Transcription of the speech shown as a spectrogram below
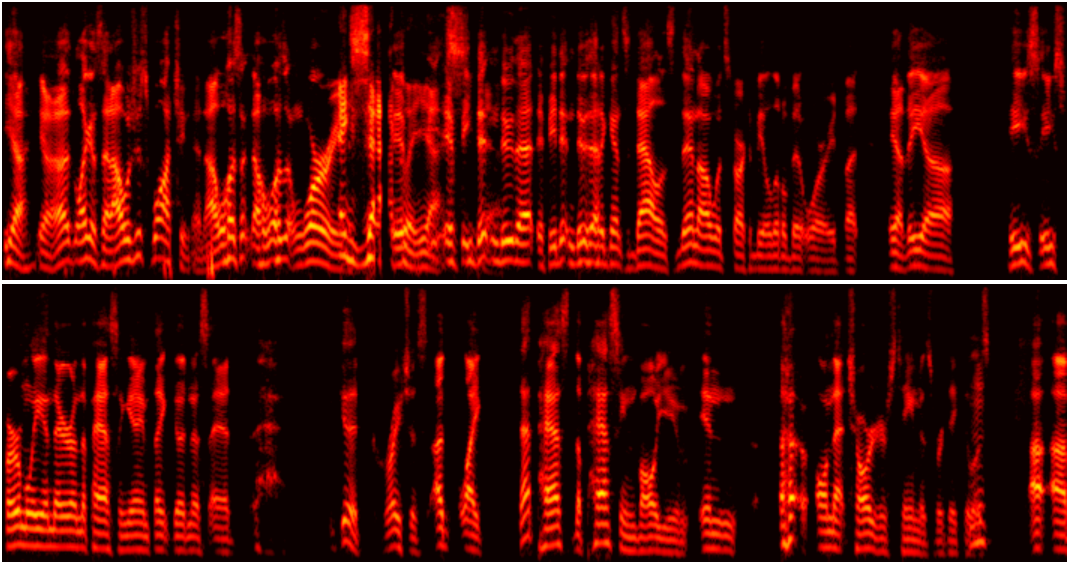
Yeah, yeah. Uh, like I said, I was just watching it. I wasn't. I wasn't worried. Exactly. Yeah. If he didn't yeah. do that, if he didn't do that against Dallas, then I would start to be a little bit worried. But yeah, the uh, he's he's firmly in there in the passing game. Thank goodness. And good gracious, I like that pass the passing volume in uh, on that Chargers team is ridiculous. Mm-hmm. Uh, uh,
